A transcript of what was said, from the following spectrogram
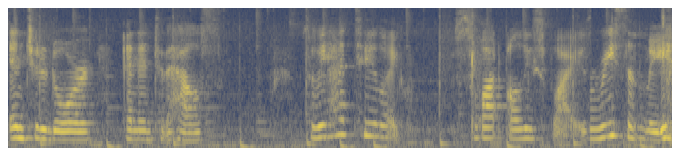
into the door, and into the house. So we had to like swat all these flies recently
